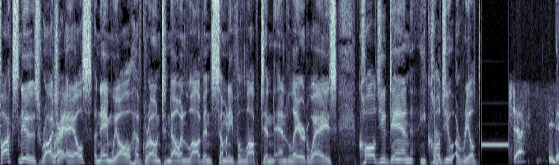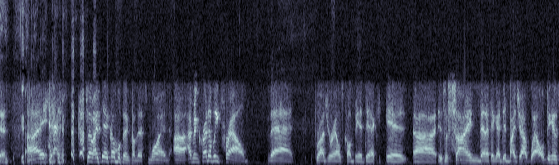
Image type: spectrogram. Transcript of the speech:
Fox News, Roger right. Ailes, a name we all have grown to know and love in so many voluped and, and layered ways, called you, Dan, he called you a real d- Yes, he did. I, so I'd say a couple things on this. One, uh, I'm incredibly proud that Roger Ailes called me a dick. It uh, is a sign that I think I did my job well because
